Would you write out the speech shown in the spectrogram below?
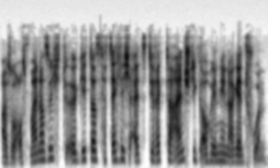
Also aus meiner Sicht äh, geht das tatsächlich als direkter Einstieg auch in den Agenturen.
